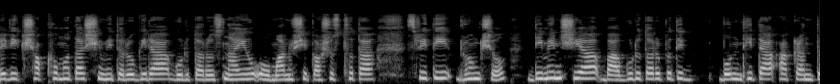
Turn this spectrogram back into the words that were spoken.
শারীরিক সক্ষমতা, সীমিত রোগীরা, গুরুতর স্নায়ু ও মানসিক অসুস্থতা, স্মৃতি স্মৃতিভ্রংশ ডিমেনশিয়া বা গুরুতর প্রতিবন্ধিতা আক্রান্ত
